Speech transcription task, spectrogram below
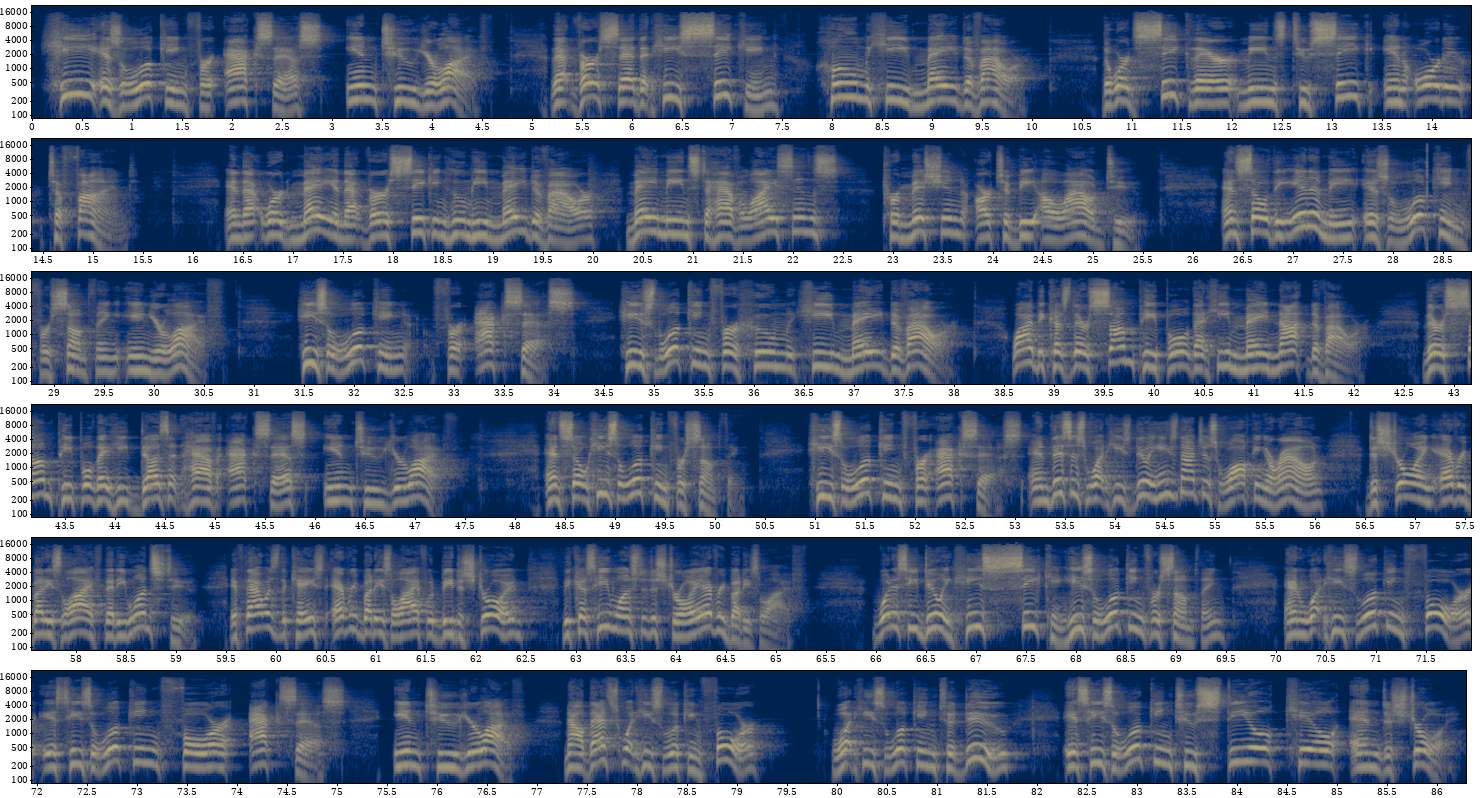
He is looking for access into your life. That verse said that he's seeking whom he may devour. The word seek there means to seek in order to find. And that word may in that verse, seeking whom he may devour, may means to have license, permission or to be allowed to. And so the enemy is looking for something in your life. He's looking for access. He's looking for whom he may devour. Why? Because there's some people that he may not devour. There's some people that he doesn't have access into your life. And so he's looking for something. He's looking for access. And this is what he's doing. He's not just walking around destroying everybody's life that he wants to. If that was the case, everybody's life would be destroyed because he wants to destroy everybody's life. What is he doing? He's seeking, he's looking for something. And what he's looking for is he's looking for access into your life. Now, that's what he's looking for what he's looking to do is he's looking to steal, kill, and destroy.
